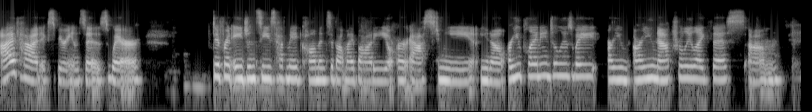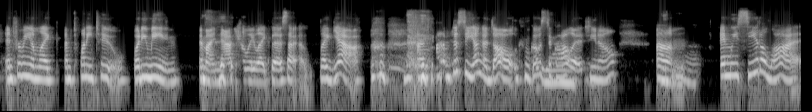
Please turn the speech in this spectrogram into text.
I've had experiences where different agencies have made comments about my body or asked me you know are you planning to lose weight? Are you are you naturally like this? Um, and for me i'm like i'm 22 what do you mean? Am i naturally like this? I, like yeah. I'm, I'm, just a young adult who goes to yeah. college you know? Um, yeah. and we see it a lot.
